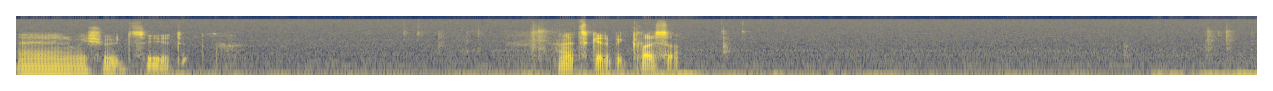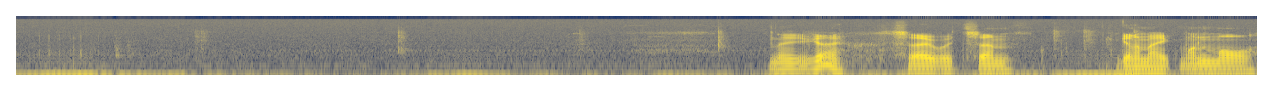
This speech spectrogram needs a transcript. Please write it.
And we should see it. Let's get a bit closer. There you go. So it's um, going to make one more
